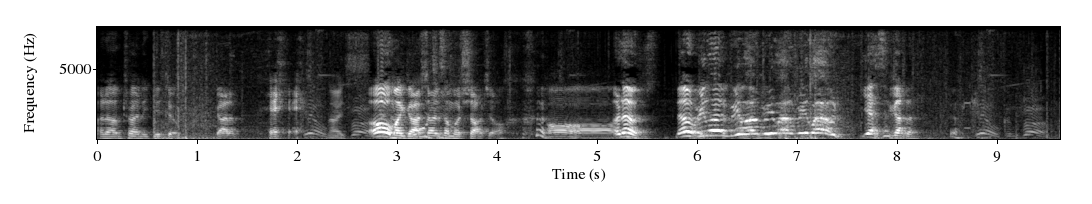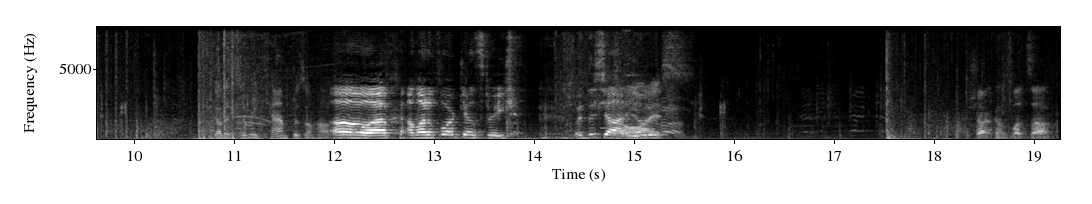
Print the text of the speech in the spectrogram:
I know. I'm trying to get to him. Got him. Nice. oh my gosh! I just almost shot y'all. Aw, oh no! No! Reload! Reload! Reload! Reload! Yes, I got him. God, there's so many campers on half. Oh, I'm, I'm on a four kill streak with the shot. Oh, Oh, nice. Shotguns, what's up?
